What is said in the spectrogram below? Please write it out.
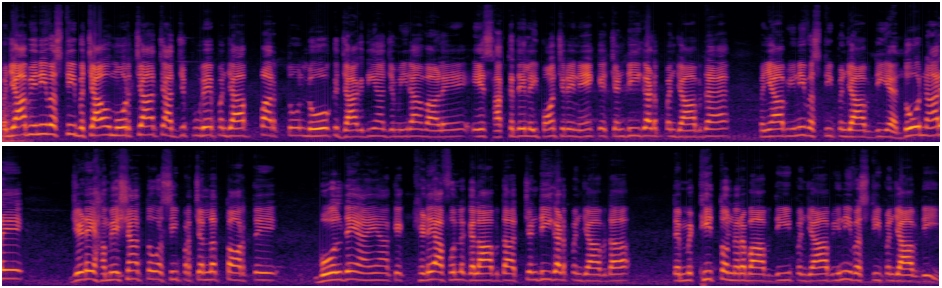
ਪੰਜਾਬ ਯੂਨੀਵਰਸਿਟੀ ਬਚਾਓ ਮੋਰਚਾ ਚ ਅੱਜ ਪੂਰੇ ਪੰਜਾਬ ਭਰ ਤੋਂ ਲੋਕ ਜਾਗਦੀਆਂ ਜ਼ਮੀਰਾਂ ਵਾਲੇ ਇਸ ਹੱਕ ਦੇ ਲਈ ਪਹੁੰਚ ਰਹੇ ਨੇ ਕਿ ਚੰਡੀਗੜ੍ਹ ਪੰਜਾਬ ਦਾ ਹੈ ਪੰਜਾਬ ਯੂਨੀਵਰਸਿਟੀ ਪੰਜਾਬ ਦੀ ਹੈ। ਦੋ ਨਾਰੇ ਜਿਹੜੇ ਹਮੇਸ਼ਾ ਤੋਂ ਅਸੀਂ ਪ੍ਰਚਲਿਤ ਤੌਰ ਤੇ ਬੋਲਦੇ ਆਏ ਆ ਕਿ ਖਿੜਿਆ ਫੁੱਲ ਗੁਲਾਬ ਦਾ, ਚੰਡੀਗੜ੍ਹ ਪੰਜਾਬ ਦਾ ਤੇ ਮਿੱਠੀ ਧੁਨ ਰਬਾਬ ਦੀ, ਪੰਜਾਬ ਯੂਨੀਵਰਸਿਟੀ ਪੰਜਾਬ ਦੀ।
